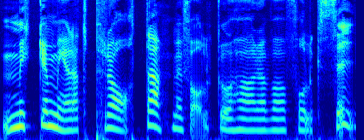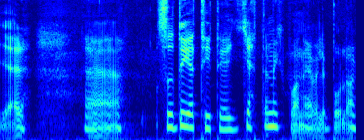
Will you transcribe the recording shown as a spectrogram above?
mycket mer att prata med folk och höra vad folk säger. Eh, så det tittar jag jättemycket på när jag väljer bolag.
